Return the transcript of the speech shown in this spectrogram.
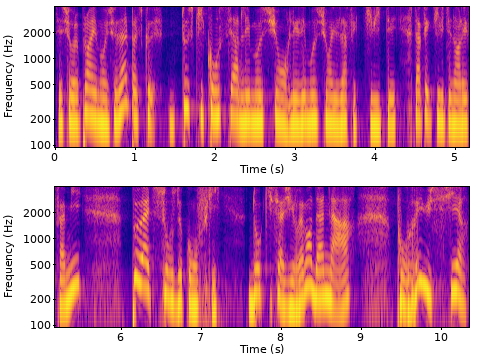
C'est sur le plan émotionnel parce que tout ce qui concerne l'émotion, les émotions et les affectivités, l'affectivité dans les familles peut être source de conflit. Donc il s'agit vraiment d'un art pour réussir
